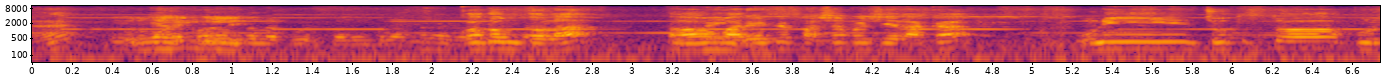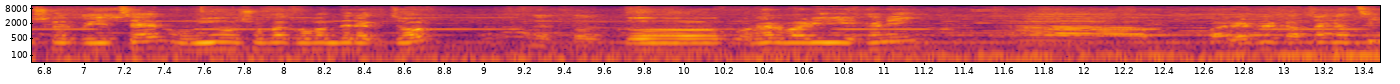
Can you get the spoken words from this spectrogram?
হ্যাঁ? কদমতলা। তাও বাড়িটার পাশাপাশি এলাকা। উনি চতুর্থ পুরস্কার পেয়েছেন উনিও সৌভাগ্যবানদের একজন। তো ওনার বাড়ি এখানেই বাড়িটার কাছাকাছি।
